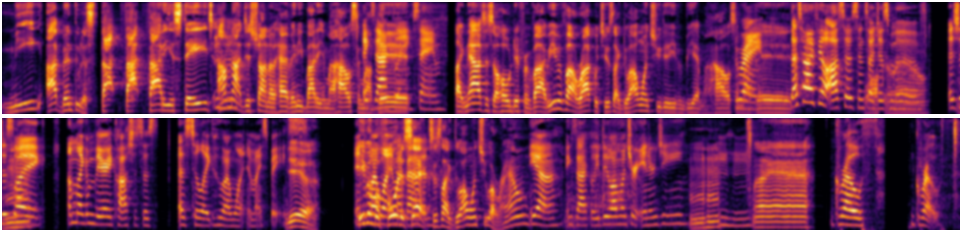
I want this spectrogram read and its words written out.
me, I've been through the thought, thought, thottiest stage. I'm not just trying to have anybody in my house in my Mm-hmm. Exactly. bed. Same. Like now, it's just a whole different vibe. Even if I rock with you, it's like, do I want you to even be at my house in my bed? That's how I feel also since I just around. moved. It's just Mhm. like I'm like I'm very cautious as as to like who I want in my space. yeah. And even who I want in before the sex, it's like, do I want you around? Yeah, exactly. Do I want your energy? Mm-hmm. hmm Eh, Growth. Growth.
